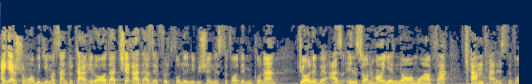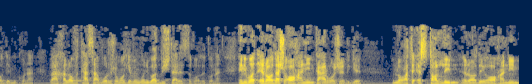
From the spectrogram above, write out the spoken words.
اگر شما بگی مثلا تو تغییر عادت چقدر از effortful inhibition استفاده می‌کنن جالبه. از انسانهای ناموفق کمتر استفاده می‌کنن. و خلاف تصور شما که فکر باید بیشتر استفاده کنن. یعنی باید ارادش آهنین تر باشه دیگه. لغت استالین اراده آهنین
